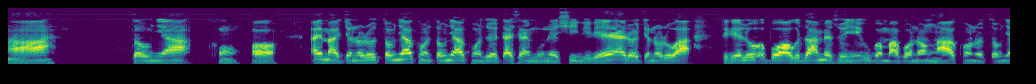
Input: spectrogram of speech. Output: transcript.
9 3ညခွန်ဟောအဲ့မှာကျွန်တော်တို့3ညခွန်3ညခွန်ဆိုတဲ့တိုက်ဆိုင်မှုနဲ့ရှိနေတယ်အဲ့တော့ကျွန်တော်တို့ကတကယ်လို့အပေါ်အောက်ကစားမယ်ဆိုရင်ဥပမာပေါ့နော်9ခွန်တို့3ည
